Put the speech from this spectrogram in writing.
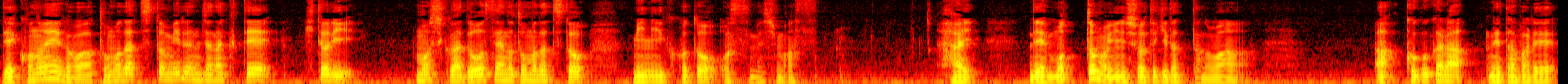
でこの映画は友達と見るんじゃなくて一人もしくは同性の友達と見に行くことをお勧めします。はい。で最も印象的だったのはあここからネタバレ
